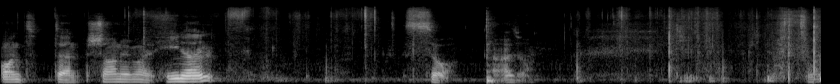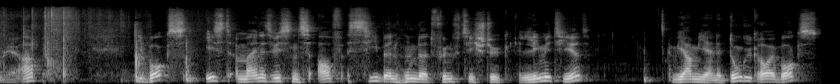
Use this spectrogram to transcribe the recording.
und dann schauen wir mal hinein. So, also die Folie ab. Box ist meines Wissens auf 750 Stück limitiert. Wir haben hier eine dunkelgraue Box.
